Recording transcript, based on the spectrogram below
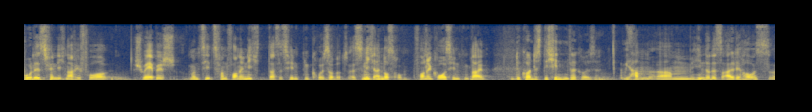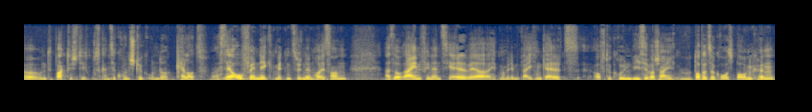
cool ist, finde ich nach wie vor Schwäbisch. Man sieht es von vorne nicht, dass es hinten größer wird. Es ist nicht andersrum. Vorne groß, hinten klein. Du konntest dich hinten vergrößern? Wir haben ähm, hinter das alte Haus äh, und praktisch die, das ganze Grundstück unterkellert. War sehr aufwendig, mitten zwischen den Häusern. Also rein finanziell wäre, hätte man mit dem gleichen Geld auf der grünen Wiese wahrscheinlich doppelt so groß bauen können.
